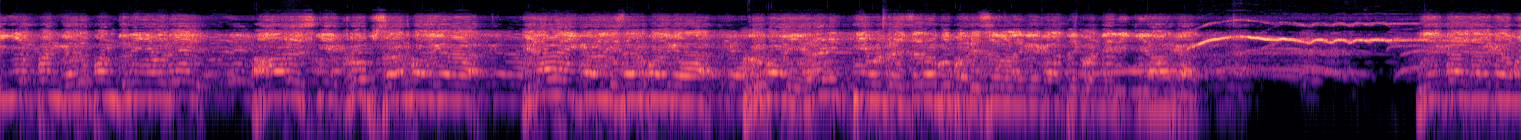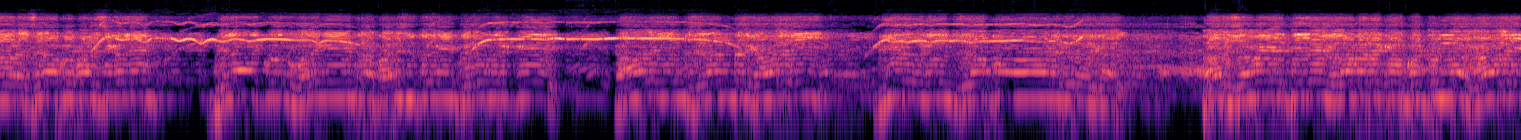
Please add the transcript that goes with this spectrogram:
Ayyappan Karuppan துணியோடு ஆர் எஸ் கே குரூப் சார்பாக கிடாரி காலை சார்பாக ரூபாய் இருநூத்தி ஒன்று சிறப்பு பரிசு வழங்க காத்துக் கொண்டிருக்கிறார்கள். ஏகாஜகமான சிறப்பு பரிசுகளையும் விழாக்குள் வழங்குகின்ற பரிசு தொகையை பெரும் காலையும் சிறந்த காலை வீரர்களும் சிறப்பான வீரர்கள் தற்சமயத்திலே களமிறக்கப்பட்டுள்ள காலை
